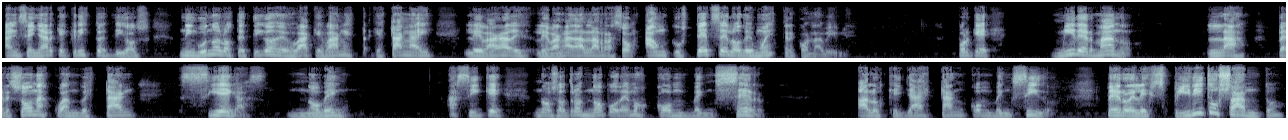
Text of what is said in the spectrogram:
a enseñar que Cristo es Dios, ninguno de los testigos de Jehová que, van, que están ahí le van, a, le van a dar la razón, aunque usted se lo demuestre con la Biblia. Porque, mire hermano, las personas cuando están ciegas no ven. Así que nosotros no podemos convencer a los que ya están convencidos, pero el Espíritu Santo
